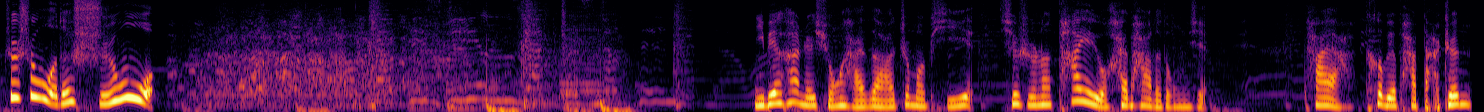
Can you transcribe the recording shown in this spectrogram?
这是我的食物。”你别看这熊孩子啊这么皮，其实呢他也有害怕的东西，他呀特别怕打针。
